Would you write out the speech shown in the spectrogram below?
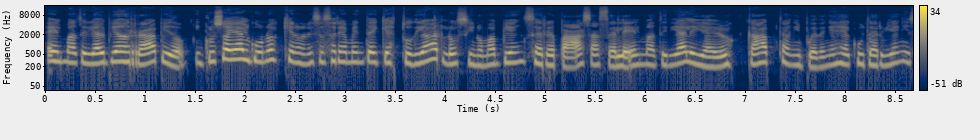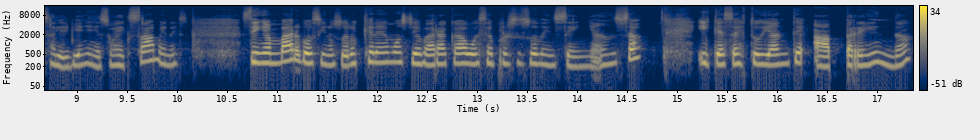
el, material bien rápido. Incluso hay algunos que no necesariamente hay que estudiarlo, sino más bien se repasa, se lee el material y ya ellos captan y pueden ejecutar bien y salir bien en esos exámenes. Sin embargo, si nosotros queremos llevar a cabo ese proceso de enseñanza y que ese estudiante aprenda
